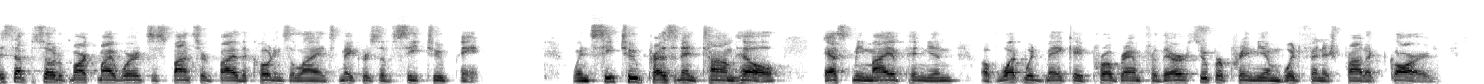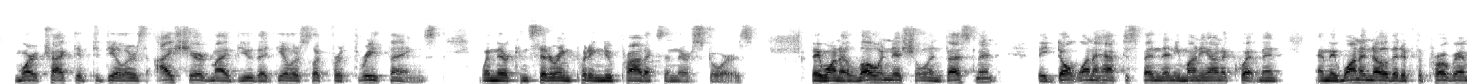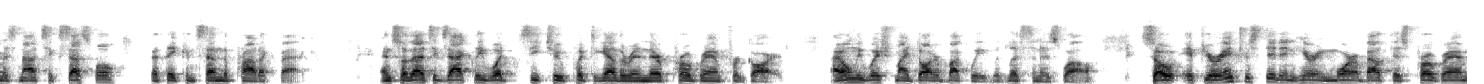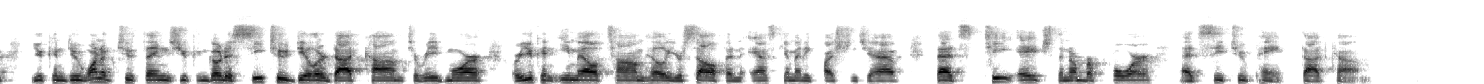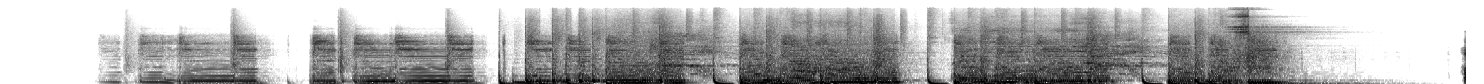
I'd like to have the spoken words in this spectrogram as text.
This episode of Mark My Words is sponsored by the Coatings Alliance, makers of C2 paint. When C2 President Tom Hill asked me my opinion of what would make a program for their super premium wood finish product, Guard, more attractive to dealers, I shared my view that dealers look for three things when they're considering putting new products in their stores. They want a low initial investment, they don't want to have to spend any money on equipment, and they want to know that if the program is not successful, that they can send the product back. And so that's exactly what C2 put together in their program for Guard. I only wish my daughter Buckwheat would listen as well. So if you're interested in hearing more about this program, you can do one of two things. You can go to c2dealer.com to read more, or you can email Tom Hill yourself and ask him any questions you have. That's th, the number four, at c2paint.com. Hey, mm-hmm.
